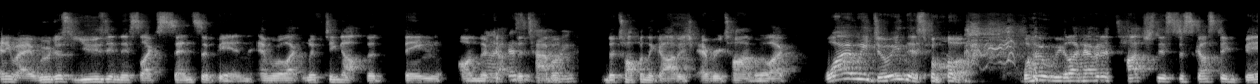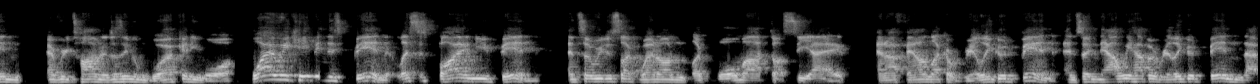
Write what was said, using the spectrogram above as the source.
anyway, we were just using this like sensor bin, and we were like lifting up the thing on the Like, ga- this the is tab, annoying. the top on the garbage every time. We were like, why are we doing this for? why are we like having to touch this disgusting bin every time and it doesn't even work anymore? Why are we keeping this bin? Let's just buy a new bin. And so we just like went on like walmart.ca and I found like a really good bin. And so now we have a really good bin that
